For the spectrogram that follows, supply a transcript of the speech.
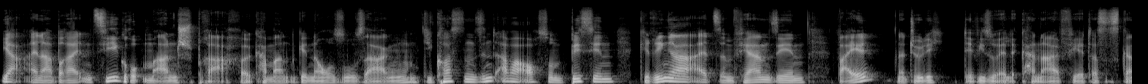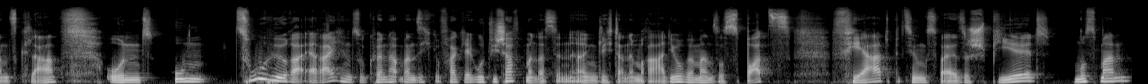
ja, einer breiten Zielgruppenansprache, kann man genauso sagen. Die Kosten sind aber auch so ein bisschen geringer als im Fernsehen, weil natürlich der visuelle Kanal fehlt, das ist ganz klar. Und um Zuhörer erreichen zu können, hat man sich gefragt, ja gut, wie schafft man das denn eigentlich dann im Radio, wenn man so Spots fährt bzw. spielt, muss man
